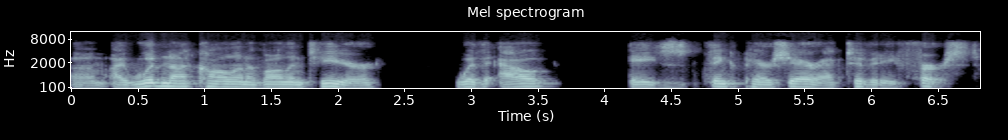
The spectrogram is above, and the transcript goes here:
um, I would not call on a volunteer without a think, pair, share activity first.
